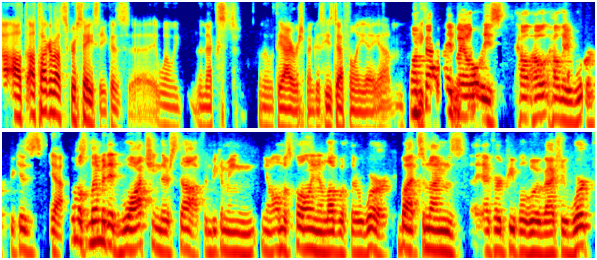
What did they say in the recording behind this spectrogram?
I'll, I'll talk about Scorsese because uh, when we the next with the Irishman because he's definitely a um. Well, I'm fascinated by all these how, how how they work because Yeah. almost limited watching their stuff and becoming you know almost falling in love with their work. But sometimes I've heard people who have actually worked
